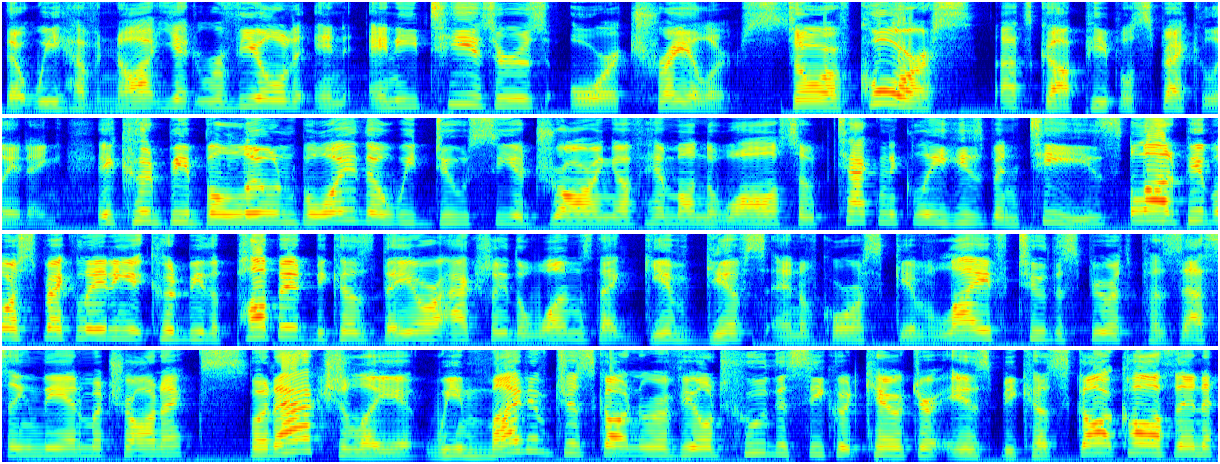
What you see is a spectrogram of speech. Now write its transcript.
that we have not yet revealed in any teasers or trailers. So of course, that's got people speculating. It could be Balloon Boy, though we do see a drawing of him on the wall, so technically he's been teased. A lot of people are speculating it could be the puppet because they are actually the ones that give gifts and of course give life to the spirits possessing the animatronics. But actually, we might have just gotten revealed who the secret character is because Scott Cawthon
